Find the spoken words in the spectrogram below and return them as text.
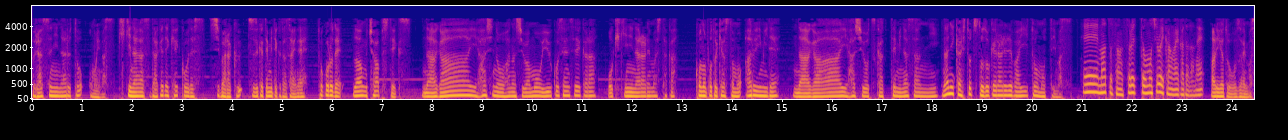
プラスになると思います。聞き流すだけで結構です。しばらく続けてみてくださいね。ところで、Long Chopsticks 長い箸のお話はもうゆうこ先生からお聞きになられましたか？このポッドキャストもある意味で長い箸を使って皆さんに何か一つ届けられればいいと思っています。えー、マットさん、それって面白い考え方だね。ありがとうございます。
